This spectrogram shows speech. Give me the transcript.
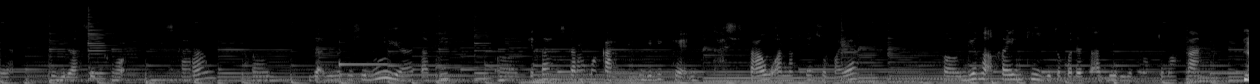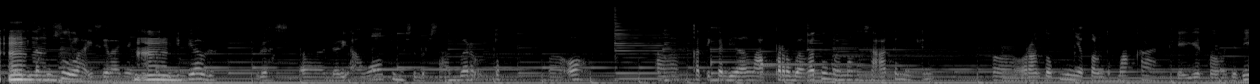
kayak dijelasin kok sekarang uh, nggak minum susu dulu ya tapi uh, kita sekarang makan. Jadi kayak dikasih tahu anaknya supaya uh, dia nggak cranky gitu pada saat dia belum waktu makan. Kita susu lah istilahnya gitu. Jadi dia udah udah uh, dari awal tuh bisa bersabar untuk uh, oh uh, ketika dia lapar banget tuh memang saatnya mungkin uh, orang tua menyiapkan untuk makan kayak gitu jadi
